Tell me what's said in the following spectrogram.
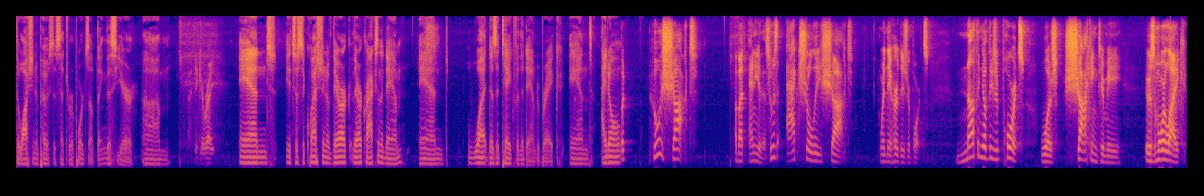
the Washington Post is set to report something this year, um, I think you're right. and it's just a question of there are there are cracks in the dam, and what does it take for the dam to break? And I don't. But who was shocked about any of this? Who was actually shocked when they heard these reports? Nothing of these reports was shocking to me. It was more like,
